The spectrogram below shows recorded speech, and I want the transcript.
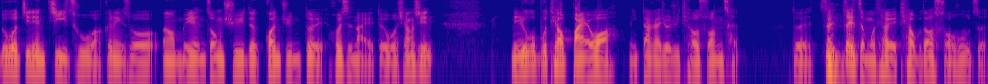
如果今年季初啊，跟你说，哦，美联中区的冠军队会是哪一队？我相信。你如果不挑白袜，你大概就去挑双城，对，再再怎么挑也挑不到守护者，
